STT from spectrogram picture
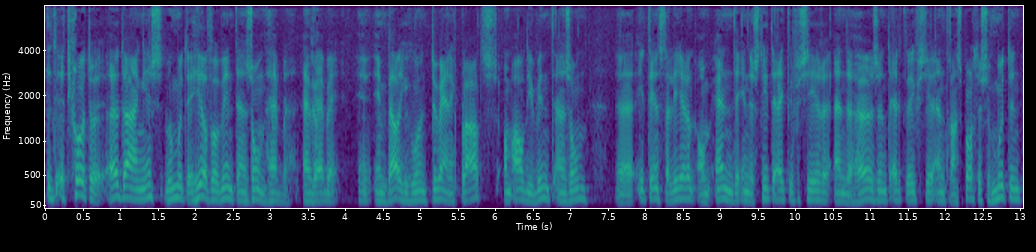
het, het grote uitdaging is, we moeten heel veel wind en zon hebben. En we hebben in België gewoon te weinig plaats om al die wind en zon uh, te installeren om en de industrie te elektrificeren en de huizen te elektrificeren en transport. Dus we moeten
